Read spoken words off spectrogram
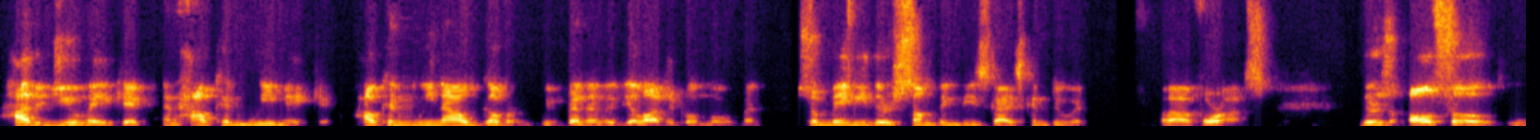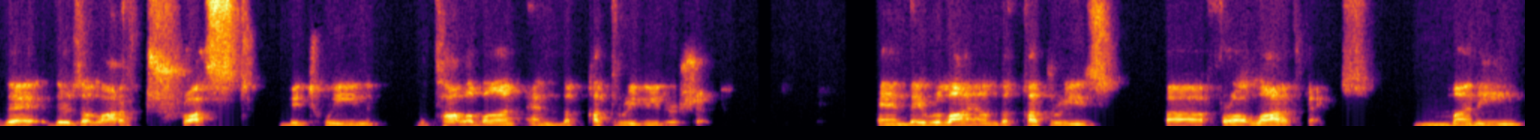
how did you make it, and how can we make it? How can we now govern? We've been an ideological movement, so maybe there's something these guys can do it uh, for us. There's also the, there's a lot of trust between the Taliban and the Qatari leadership. And they rely on the Qataris uh, for a lot of things money,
